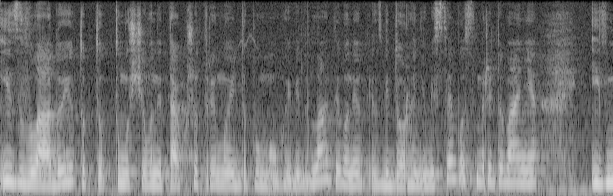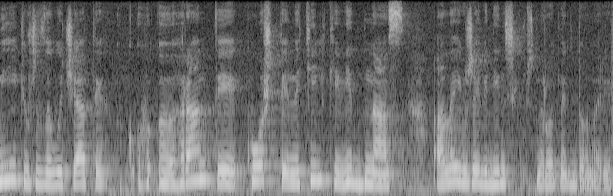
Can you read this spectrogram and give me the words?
із владою, тобто тому, що вони також отримують допомогу від влади, вони від органів місцевого самоврядування і вміють вже залучати е, гранти, кошти не тільки від нас, але й вже від інших міжнародних донорів.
